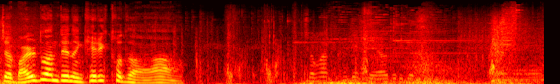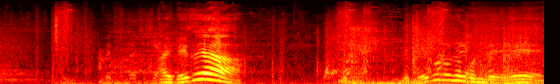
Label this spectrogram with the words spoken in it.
진짜 말도 안 되는 캐릭터다 정확하게 베어드리겠습니다. 흐트러지지 아이 매그야 왜 그러는 건데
